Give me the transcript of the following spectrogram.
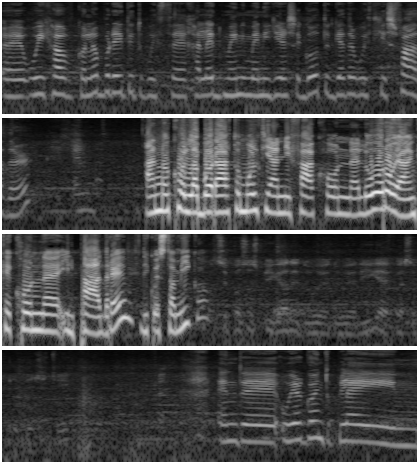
Uh, we have collaborated with uh, Khaled many, many years ago together with his father. Hanno collaborato molti anni fa con loro e anche con eh, il padre di questo amico. Se posso spiegare due, due righe a questo proposito. And uh, we are going to play um,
